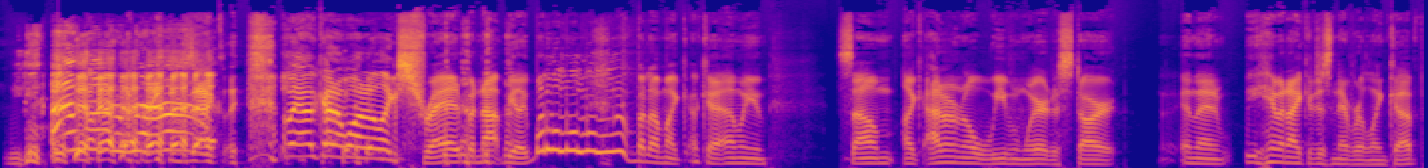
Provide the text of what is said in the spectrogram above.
exactly. I mean, I kind of want to like shred, but not be like. But I'm like, okay. I mean, some like I don't know even where to start. And then him and I could just never link up.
